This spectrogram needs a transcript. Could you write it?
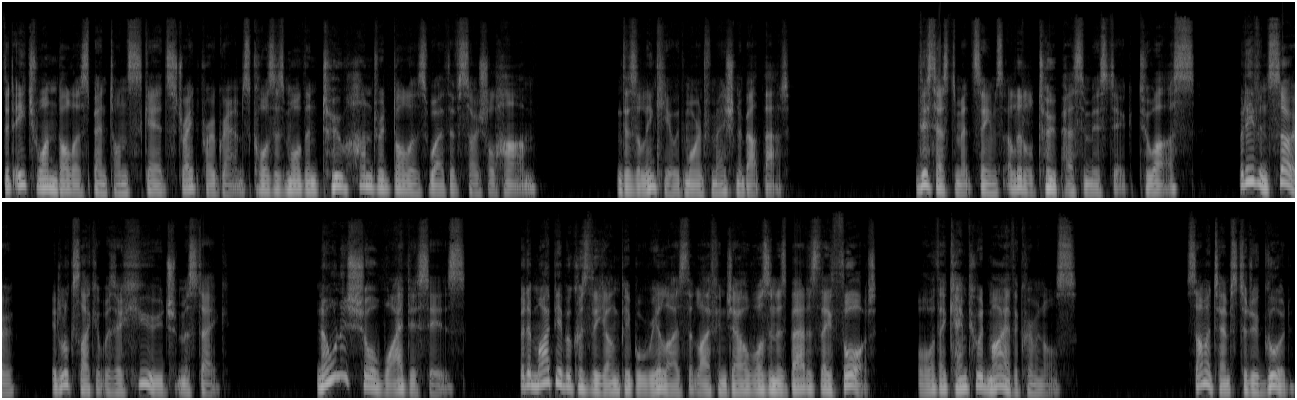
that each $1 spent on Scared Straight programs causes more than $200 worth of social harm. There's a link here with more information about that. This estimate seems a little too pessimistic to us, but even so, it looks like it was a huge mistake. No one is sure why this is, but it might be because the young people realised that life in jail wasn't as bad as they thought, or they came to admire the criminals. Some attempts to do good,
